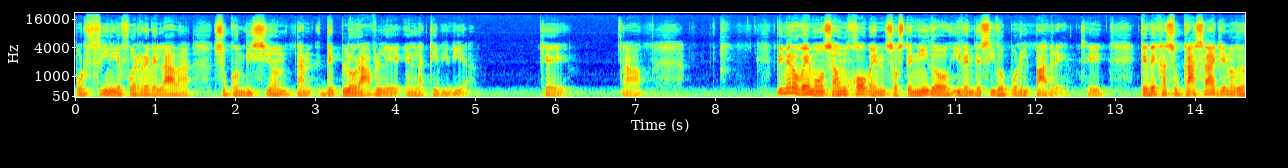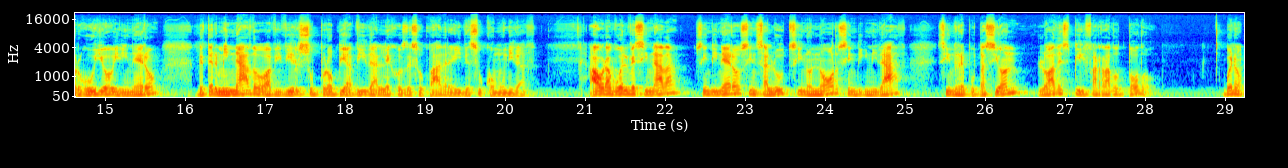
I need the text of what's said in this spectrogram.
por fin le fue revelada su condición tan deplorable en la que vivía. Ah. Primero vemos a un joven sostenido y bendecido por el Padre, ¿sí? que deja su casa lleno de orgullo y dinero, determinado a vivir su propia vida lejos de su Padre y de su comunidad. Ahora vuelve sin nada, sin dinero, sin salud, sin honor, sin dignidad, sin reputación, lo ha despilfarrado todo. Bueno,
